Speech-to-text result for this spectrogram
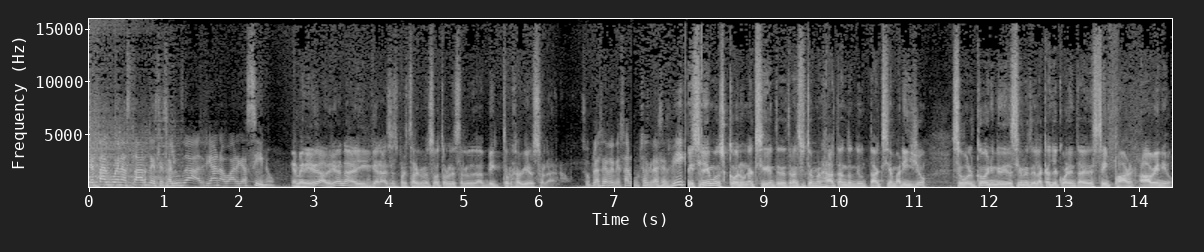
¿Qué tal? Buenas tardes. Se saluda Adriana Vargasino. Bienvenida, Adriana, y gracias por estar con nosotros. Le saluda Víctor Javier Solano. Es un placer regresar. Muchas gracias, Vic. Iniciemos con un accidente de tránsito en Manhattan donde un taxi amarillo se volcó en inmediaciones de la calle 40 de State Park Avenue.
